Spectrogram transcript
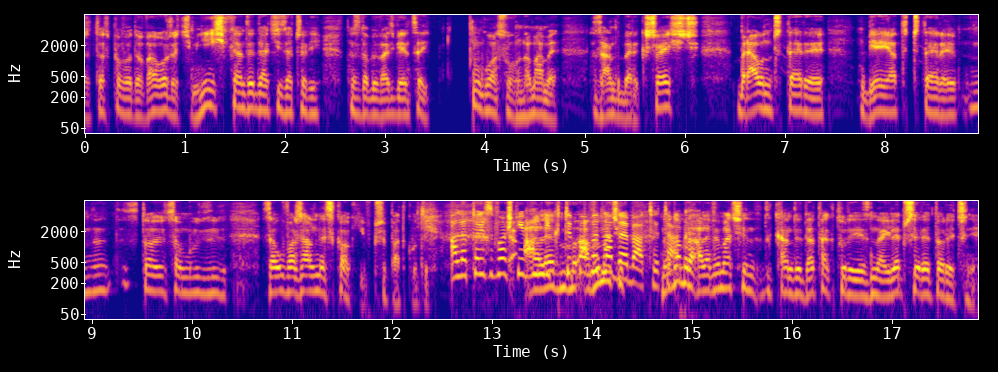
Że to spowodowało, że ci mniejsi kandydaci zaczęli zdobywać więcej głosów. No mamy Zandberg 6, Braun 4, Biejat 4. No, to są zauważalne skoki w przypadku tych Ale to jest właśnie ale- wynik typowy wy dla macie- debaty, No tak. dobra, ale wy macie kandydata, który jest najlepszy retorycznie.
